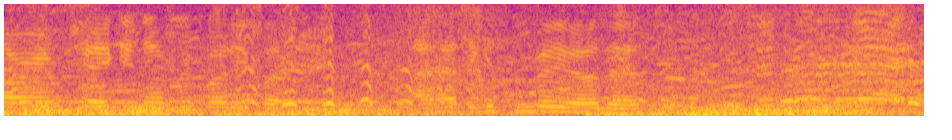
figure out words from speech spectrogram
Sorry I'm shaking everybody, but I had to get some video of this.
